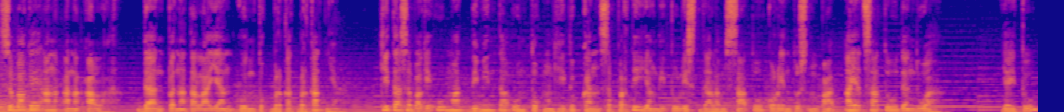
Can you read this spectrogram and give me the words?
Sebagai anak-anak Allah dan penata layan untuk berkat-berkatnya, kita sebagai umat diminta untuk menghidupkan seperti yang ditulis dalam 1 Korintus 4 ayat 1 dan 2, yaitu,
